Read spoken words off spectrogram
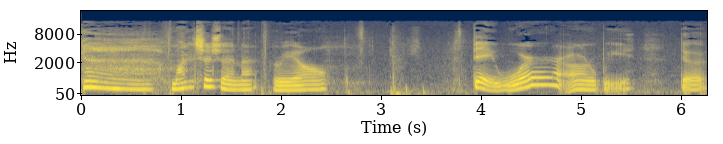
Monsters are not real. They were, are we? They're,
